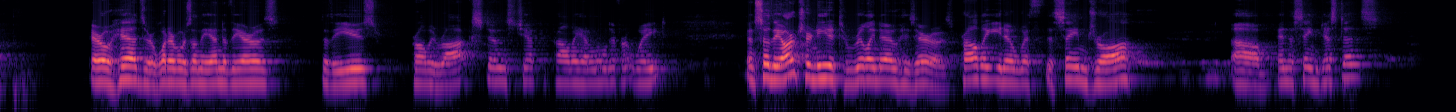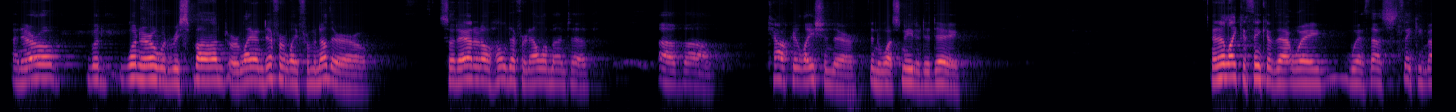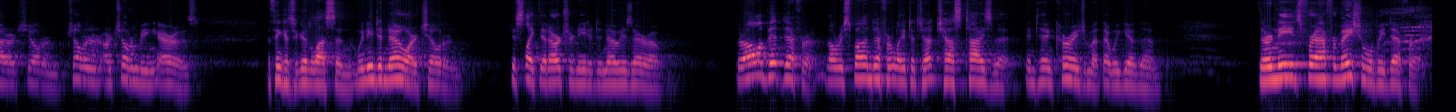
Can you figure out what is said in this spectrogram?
arrowheads or whatever was on the end of the arrows that they used, probably rocks, stones chipped, probably had a little different weight. And so the archer needed to really know his arrows, probably, you know, with the same draw um, and the same distance. An arrow would, one arrow would respond or land differently from another arrow. So it added a whole different element of, of uh, calculation there than what's needed today. And I like to think of that way with us thinking about our children. Children, our children being arrows. I think it's a good lesson. We need to know our children, just like that archer needed to know his arrow. They're all a bit different. They'll respond differently to chastisement and to encouragement that we give them. Their needs for affirmation will be different.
